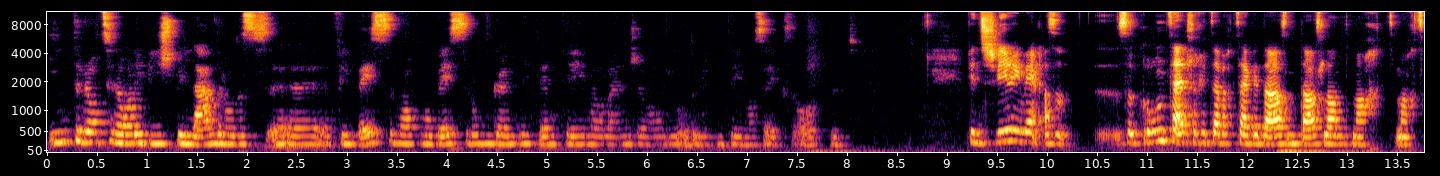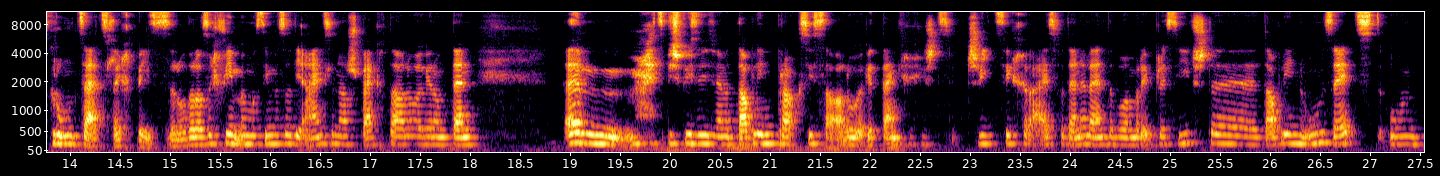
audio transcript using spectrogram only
internationale Beispiele, Länder, die das äh, viel besser machen, die besser umgehen mit dem Thema Menschenhandel oder mit dem Thema Sexarbeit? Ich finde es schwierig, wenn, also so grundsätzlich jetzt einfach zu sagen, das und das Land macht es grundsätzlich besser. Oder? Also ich finde, man muss immer so die einzelnen Aspekte anschauen und dann ähm, jetzt beispielsweise, wenn man die Dublin-Praxis anschaut, denke ich, ist die Schweiz sicher eines von den Ländern, die am repressivsten Dublin umsetzt. Und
